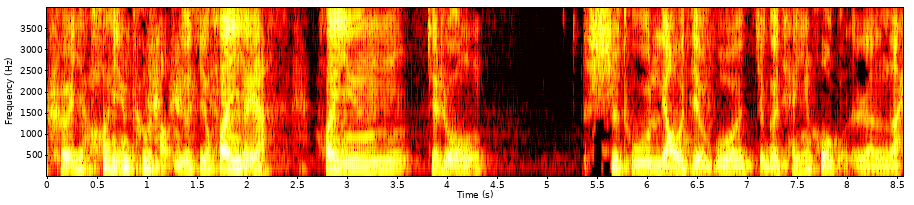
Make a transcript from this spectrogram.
可以啊，欢迎吐槽，尤其欢迎欢迎这种试图了解过整个前因后果的人来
